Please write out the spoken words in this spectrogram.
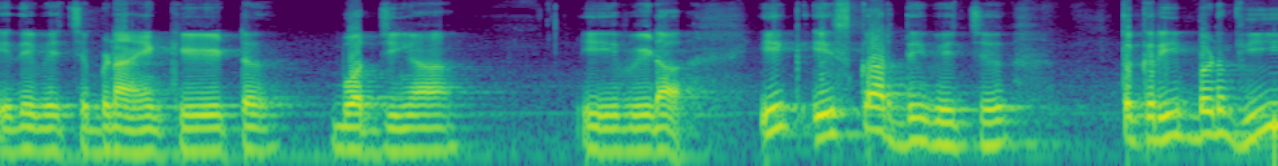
ਇਹਦੇ ਵਿੱਚ ਬਣਾਏ ਗੇਟ, ਬੁਰਜੀਆਂ, ਇਹ ਵਿਹੜਾ। ਇੱਕ ਇਸ ਘਰ ਦੇ ਵਿੱਚ ਤਕਰੀਬਨ 20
